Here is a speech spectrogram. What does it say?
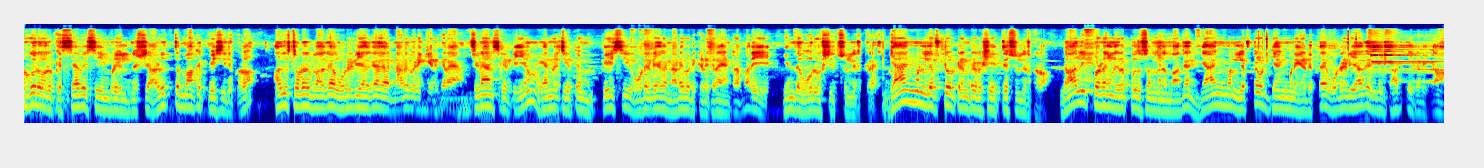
நுகர்வோருக்கு சேவை செய்யும் முறையில் நின்று அழுத்தமாக பேசியிருக்கிறோம். அது தொடர்பாக உடனடியாக நடவடிக்கை எடுக்கிறேன். ஃபினான்ஸ் கிட்டையும் எனர்ஜி கிட்டையும் பேசி உடனடியாக நடவடிக்கை எடுக்கிறேன் என்ற மாதிரி இந்த ஒரு விஷயத்தை சொல்லியிருக்கிறேன் கேங்மன் லெஃப்ட் அவுட் என்ற விஷயத்தை சொல்லியிருக்கிறோம். காலி படங்கள் நிரப்புவது சம்பந்தமாக கேங்மன் லெஃப்ட் அவுட் கேங்மனை எடுத்த உடனடியாக எங்களுக்கு ஆட்கள் கிடைக்கும்.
